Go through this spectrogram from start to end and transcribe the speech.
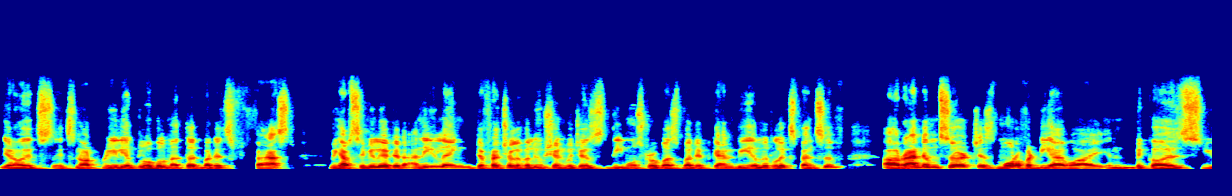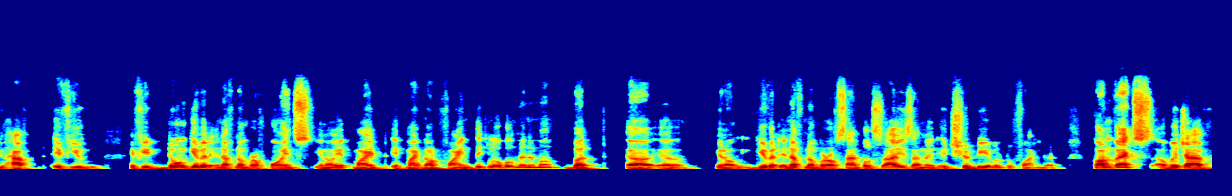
you know it's it's not really a global method, but it's fast. We have simulated annealing, differential evolution, which is the most robust, but it can be a little expensive. Uh, random search is more of a DIY in because you have if you if you don't give it enough number of points, you know it might it might not find the global minimum, but uh, uh, you know give it enough number of sample size and it, it should be able to find it. Convex, uh, which I've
